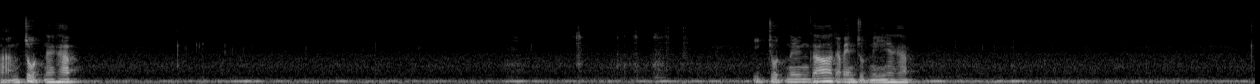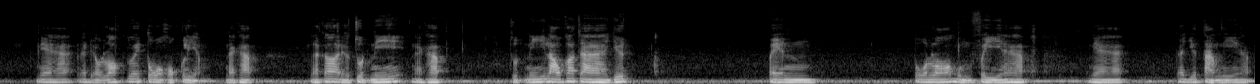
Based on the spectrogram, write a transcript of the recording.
สามจุดนะครับ อีกจุดหนึ่งก็จะเป็นจุดนี้นะครับเนี่ยฮะแล้วเดี๋ยวล็อกด้วยตัวหกเหลี่ยมนะครับ แล้วก็เดี๋ยวจุดนี้นะครับ จุดนี้เราก็จะยึดเป็นตัวล้อหมุนฟรีนะครับ เนี่ยฮะก็ยึดตามนี้ครับ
